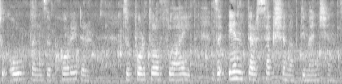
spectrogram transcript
to open the corridor, the portal of light, the intersection of dimensions.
